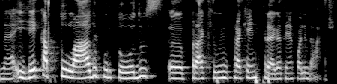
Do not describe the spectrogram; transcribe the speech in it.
né, e recapitulado por todos uh, para que para que a entrega tenha qualidade.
